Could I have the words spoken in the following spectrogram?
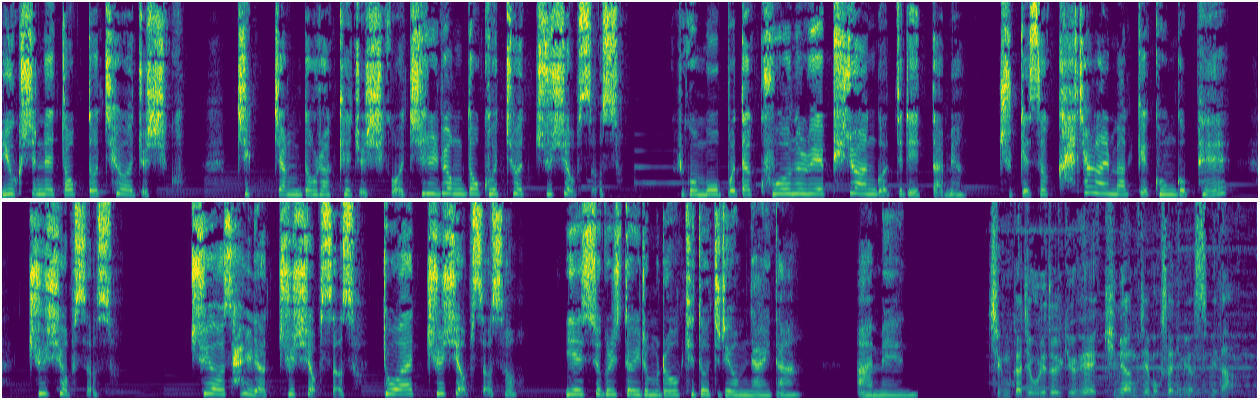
육신의 떡도 채워주시고 직장도 허락해 주시고 질병도 고쳐 주시옵소서. 그리고 무엇보다 구원을 위해 필요한 것들이 있다면 주께서 가장 알맞게 공급해 주시옵소서. 주여 살려 주시옵소서. 도와 주시옵소서. 예수 그리스도 이름으로 기도드리옵나이다. 아멘. 지금까지 우리들 교회 김양재 목사님이었습니다.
